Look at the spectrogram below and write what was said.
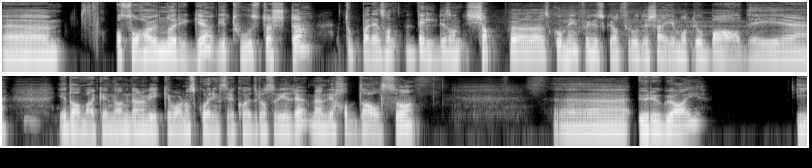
Eh, og så har jo Norge, de to største, tok bare en sånn veldig sånn kjapp eh, skumming, for jeg husker at Frode Skeie måtte jo bade i, eh, i Danmark en gang der vi ikke var noen skåringsrekorder osv., men vi hadde altså uh, Uruguay i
